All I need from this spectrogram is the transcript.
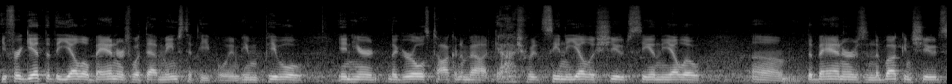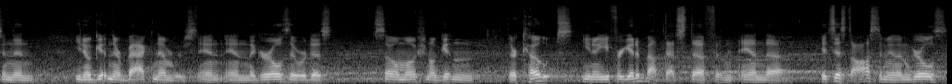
you forget that the yellow banners, what that means to people. And people in here, the girls talking about, gosh, we're seeing the yellow chutes, seeing the yellow, um, the banners and the buck and chutes, and then, you know, getting their back numbers. And, and the girls that were just so emotional getting their coats, you know, you forget about that stuff. And, and uh, it's just awesome. And them girls,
